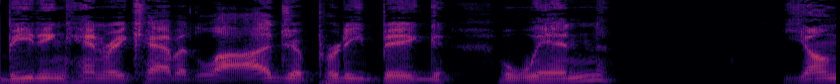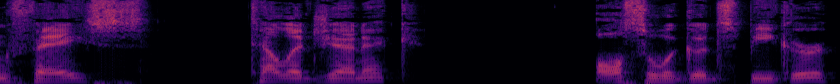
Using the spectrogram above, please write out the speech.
beating Henry Cabot Lodge, a pretty big win. Young face, telegenic, also a good speaker,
